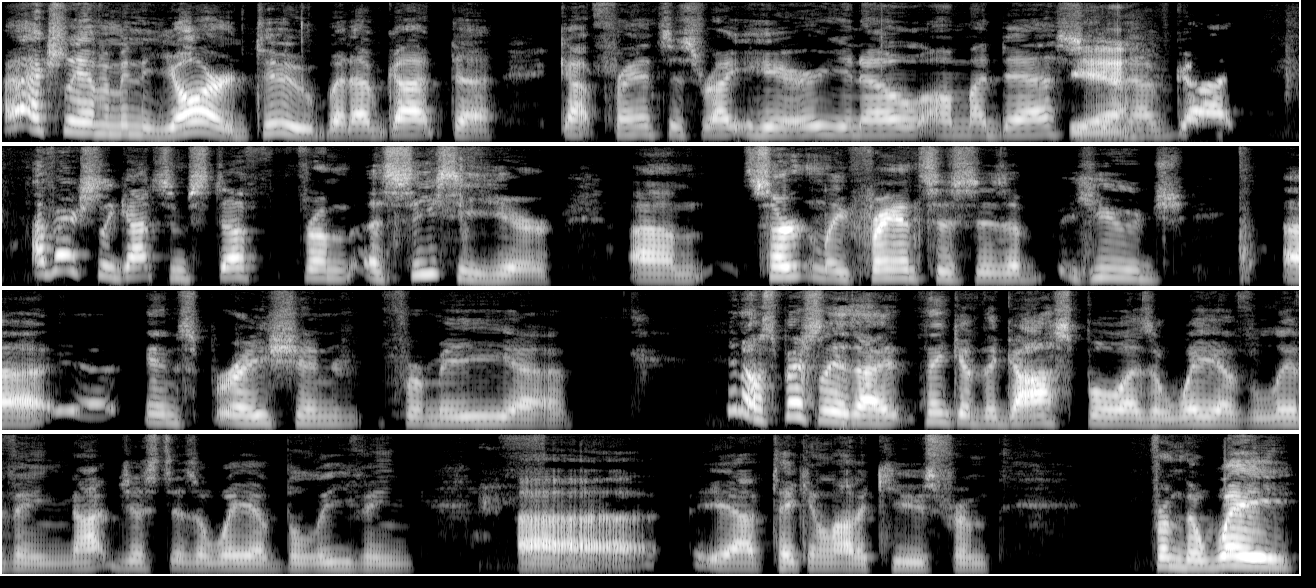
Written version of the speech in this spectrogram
I actually have them in the yard too, but I've got uh, got Francis right here, you know, on my desk. Yeah. And I've got. I've actually got some stuff from Assisi here. Um, certainly, Francis is a huge uh, inspiration for me. Uh, you know, especially as I think of the gospel as a way of living, not just as a way of believing. Uh, yeah, I've taken a lot of cues from from the way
